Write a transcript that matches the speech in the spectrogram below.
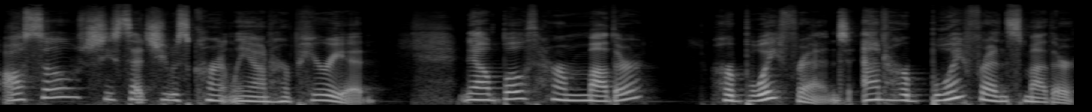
Also, she said she was currently on her period. Now, both her mother, her boyfriend, and her boyfriend's mother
